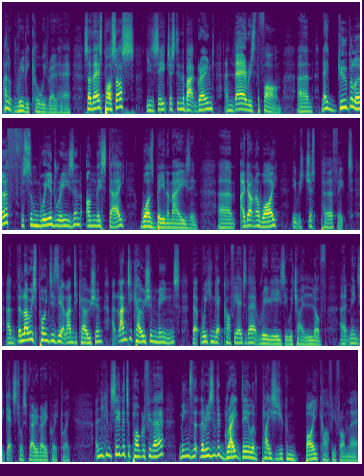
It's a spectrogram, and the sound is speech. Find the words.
I look really cool with red hair. So there's Poços. You can see it just in the background, and there is the farm. Um, now, Google Earth, for some weird reason, on this day was being amazing. Um, I don't know why. It was just perfect. Um, the lowest point is the Atlantic Ocean. Atlantic Ocean means that we can get coffee out of there really easy, which I love. Uh, it means it gets to us very, very quickly. And you can see the topography there means that there isn't a great deal of places you can buy coffee from there.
